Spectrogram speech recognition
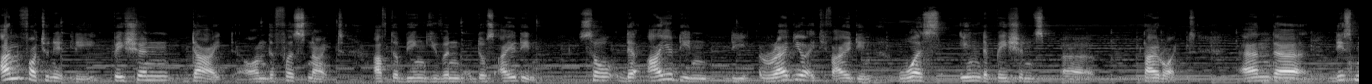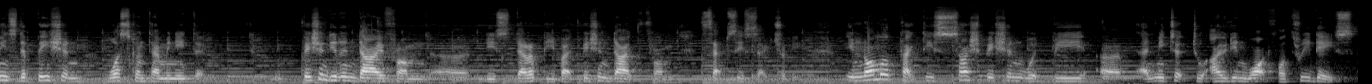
unfortunately patient died on the first night after being given dose iodine. So the iodine the radioactive iodine was in the patient's uh, thyroid. And this means the patient was contaminated. Patient didn't die from uh, this therapy but patient died from sepsis actually. In normal practice such patient would be uh, admitted to iodine ward for three days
